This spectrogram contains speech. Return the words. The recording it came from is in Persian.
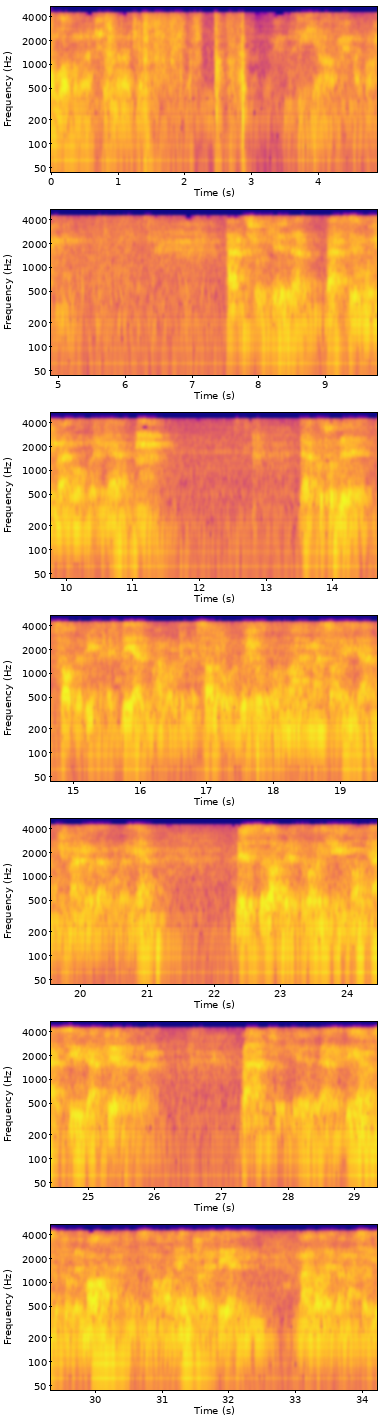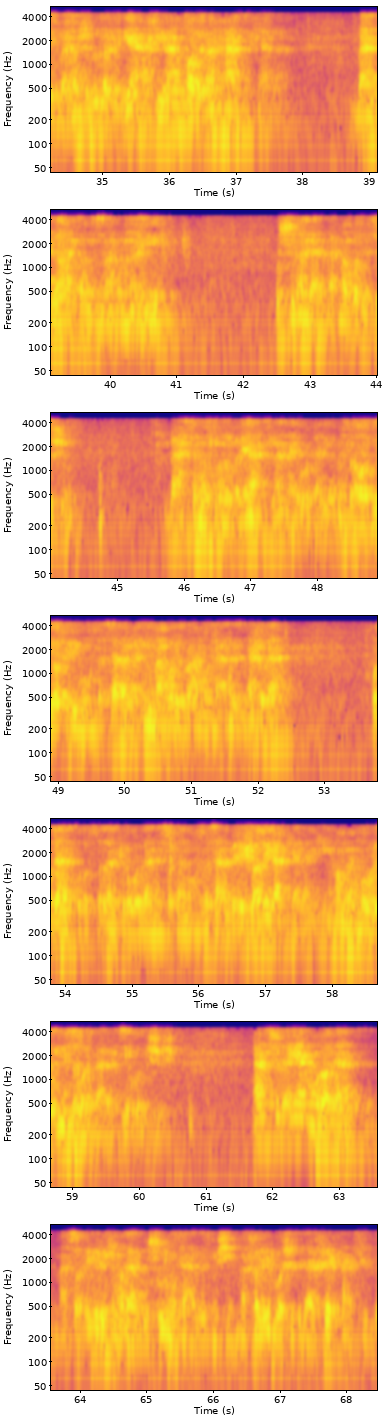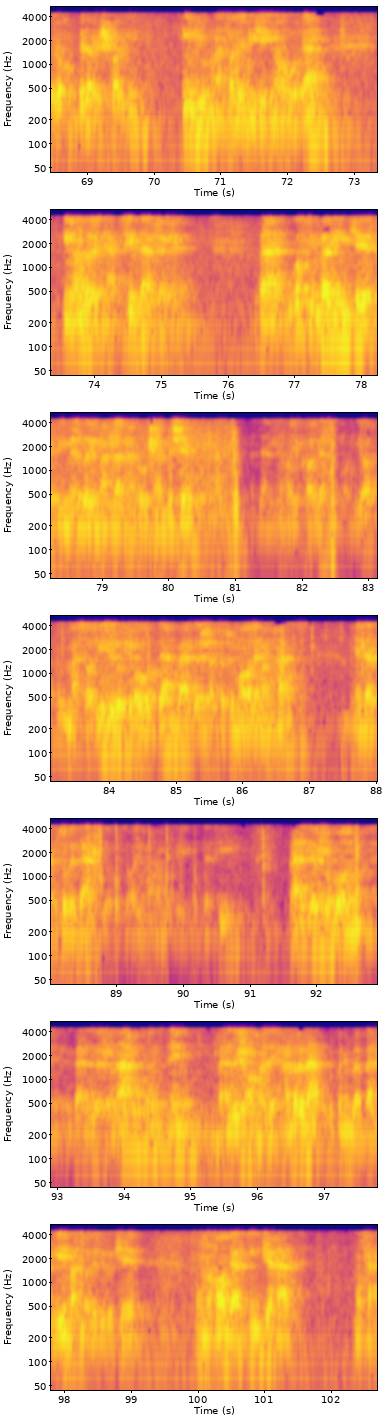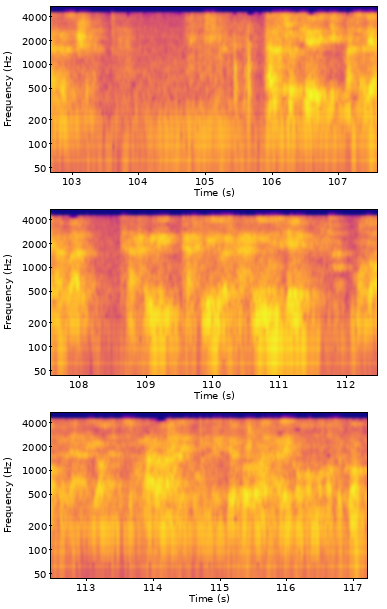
اللهم احسن جميعا عرض شد که در بحث مجمل و در کتب سابقین عده از موارد مثال آورده شد به عنوان مسائلی در مجمل یا در مبین به اصطلاح به اعتباری که اینها تأثیری در فقه دارن. و هم شد که در عده از کتب ما حتی مثل معالم تا عده از این موارد و مسائل بیان شده و دیگه اخیرا غالبا حذف کردن. بعضی ها حتی مثل مرحوم نایمی اصولا در مباحثشون بحث مجمل و بیان اصلا نیوردن مثل آزیا خیلی مختصر و این موارد رو هم متعرض نشدن. خود از استادن که آوردن نسبتا مختصر به اشاره رد کردن که اینها موردی سوال بررسی خودش از شد اگر مراد از مسائلی رو که ما در اصول متعرض میشیم مسائلی باشه که در فقه تاثیر داره خب بلا اشکال این اینجور مطالبی که اینا آوردن اینا داره تاثیر در فقه. و گفتیم برای اینکه این مقداری مطلب هم روشن بشه زمینه های کار احتمالیات اون مسائلی رو که آوردن بعدش حتی تو معالم هم هست. یعنی در کتب درسی حوزه های هم بوده مدتی. بعضیش رو با بعضیش رو نقل این بعضیش آمده. همه رو نقل بکنیم و بقیه مطالبی رو که اونها در این جهت متعرض شدن. هر شد که یک مسئله اول تحلیل تحلیل و تحریم است که مضاف به اعیان مثل حرم علیکم میته حرمت علیکم امهاتکم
